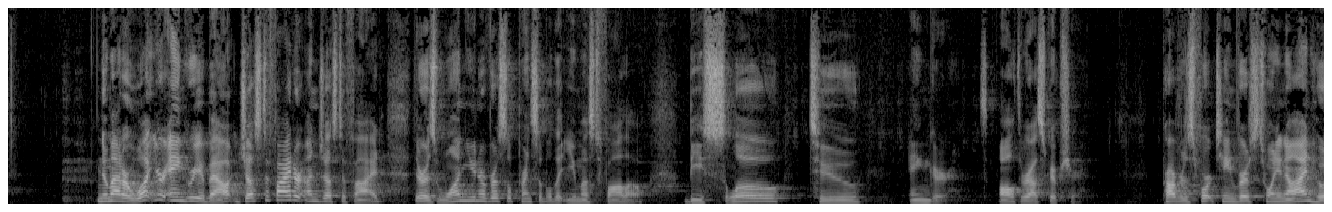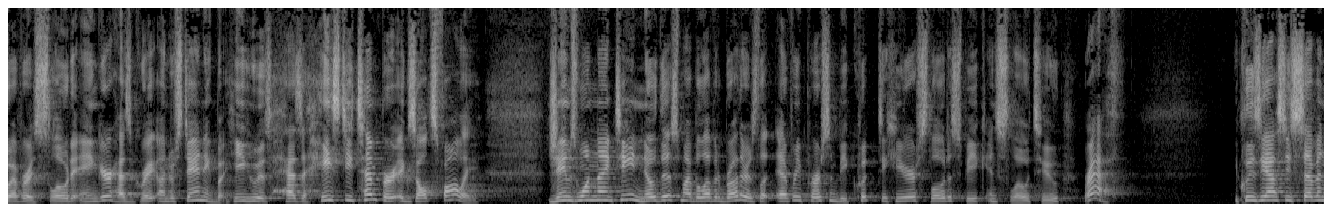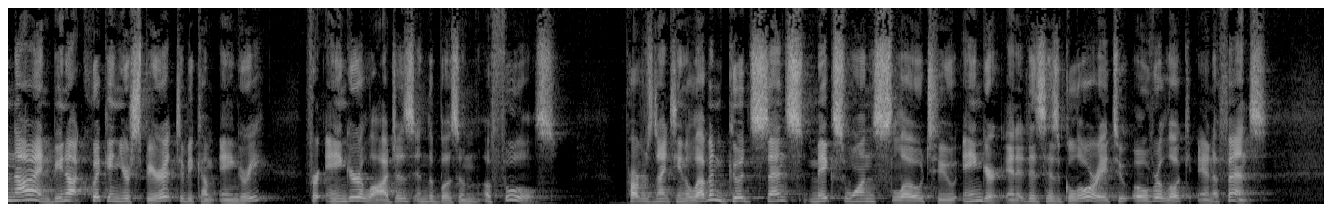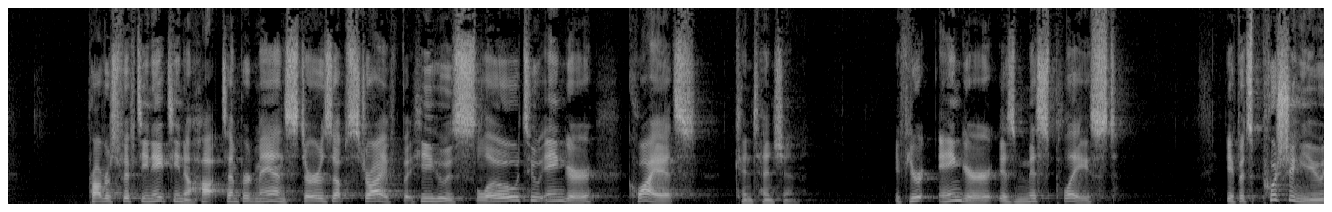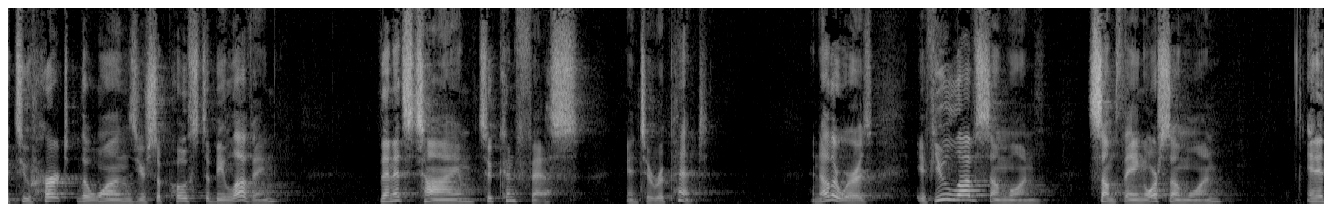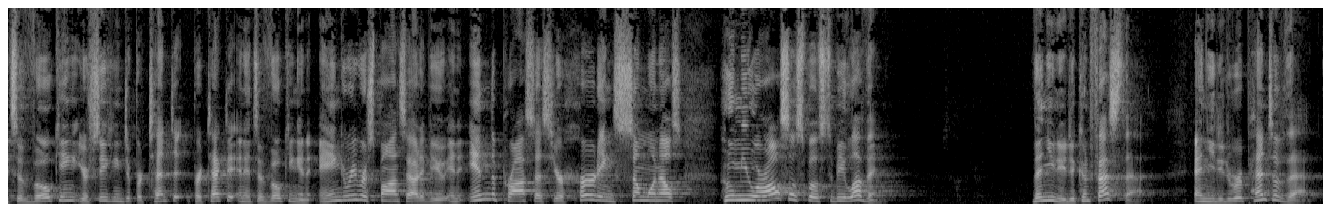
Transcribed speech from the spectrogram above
No matter what you're angry about, justified or unjustified, there is one universal principle that you must follow be slow to anger. It's all throughout Scripture. Proverbs 14, verse 29 Whoever is slow to anger has great understanding, but he who is, has a hasty temper exalts folly. James 1:19 Know this my beloved brothers let every person be quick to hear slow to speak and slow to wrath. Ecclesiastes 7:9 Be not quick in your spirit to become angry for anger lodges in the bosom of fools. Proverbs 19:11 Good sense makes one slow to anger, and it is his glory to overlook an offense. Proverbs 15:18 A hot-tempered man stirs up strife, but he who is slow to anger quiets contention. If your anger is misplaced, if it's pushing you to hurt the ones you're supposed to be loving, then it's time to confess and to repent. In other words, if you love someone, something, or someone, and it's evoking, you're seeking to protect it, protect it, and it's evoking an angry response out of you, and in the process, you're hurting someone else whom you are also supposed to be loving, then you need to confess that, and you need to repent of that.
